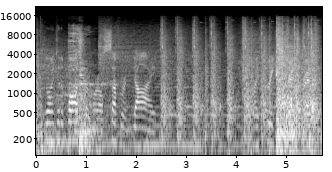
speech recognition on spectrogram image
I'm going to the boss room where I'll suffer and die. My freaking transgressions.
